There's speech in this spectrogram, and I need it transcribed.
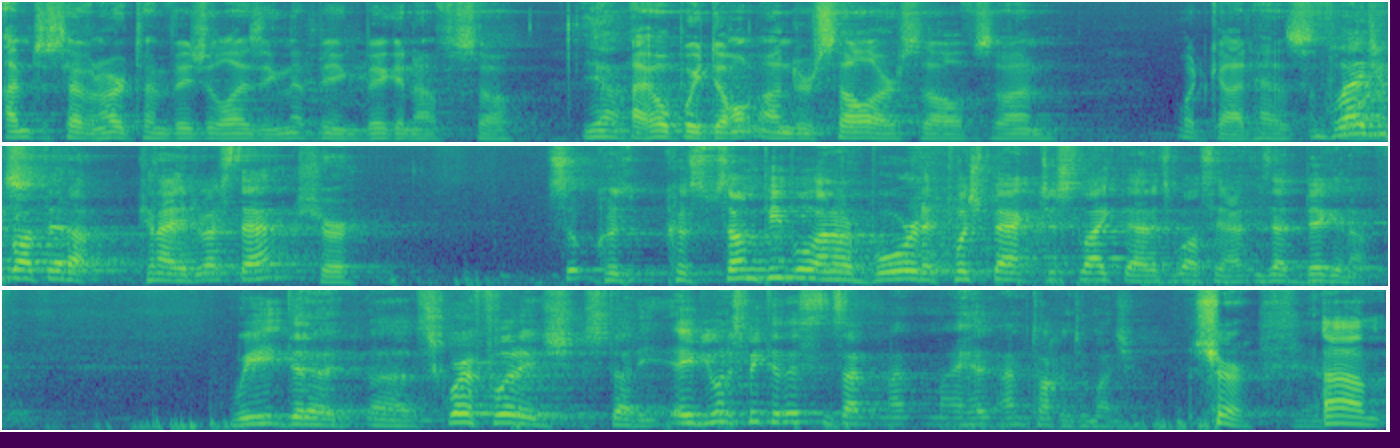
I'm just having a hard time visualizing that being big enough, so Yeah. I hope we don't undersell ourselves on what God has. I'm for glad you us. brought that up. Can I address that? Sure. So, because some people on our board have pushed back just like that as well, saying, is that big enough? We did a, uh square footage study. Hey, do you want to speak to this since I'm, my, my head, I'm talking too much? Sure. Um,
